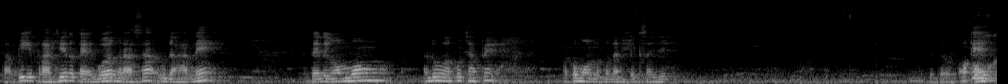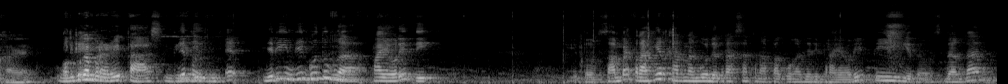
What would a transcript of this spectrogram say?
tapi terakhir kayak gue ngerasa udah aneh ketika dia ngomong aduh aku capek aku mau nonton Netflix aja gitu oke Oke. Jadi Oke. bukan prioritas gitu. gitu. Eh, jadi intinya gue tuh nggak priority gitu sampai terakhir karena gue udah ngerasa kenapa gue nggak jadi priority gitu sedangkan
